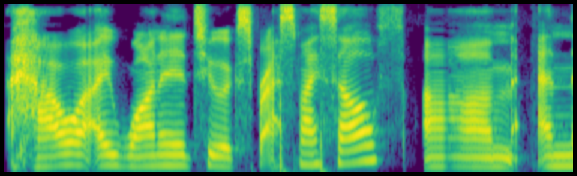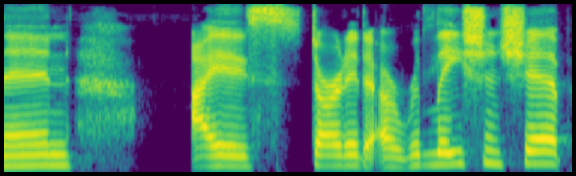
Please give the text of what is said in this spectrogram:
how I wanted to express myself. Um, and then I started a relationship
